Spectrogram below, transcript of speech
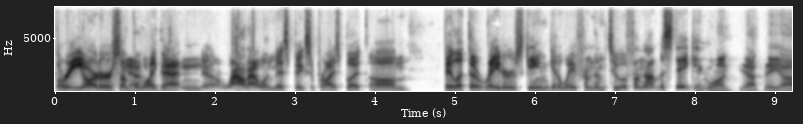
three yarder or something yeah. like that. And uh, wow, that one missed. Big surprise. But um, they let the Raiders game get away from them too, if I'm not mistaken. Pick one, yeah. They uh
